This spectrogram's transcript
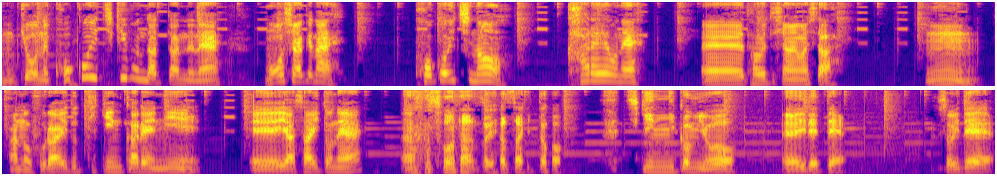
うん、今日ね、ココイチ気分だったんでね、申し訳ない。ココイチのカレーをね、えー、食べてしまいました。うん。あの、フライドチキンカレーに、えー、野菜とね、そうなんですよ。野菜と チキン煮込みを、えー、入れて、それで、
